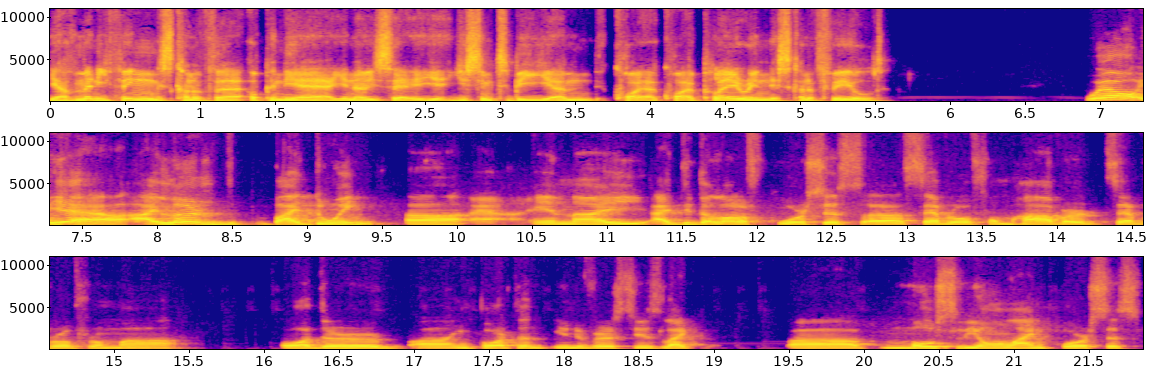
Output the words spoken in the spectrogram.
you have many things kind of uh, up in the air. You know, you, say, you, you seem to be um, quite a, quite a player in this kind of field. Well, yeah, I learned by doing, uh, and I I did a lot of courses, uh, several from Harvard, several from uh, other uh, important universities, like uh, mostly online courses,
